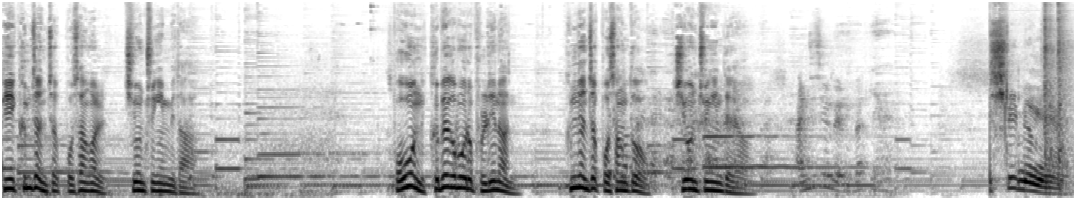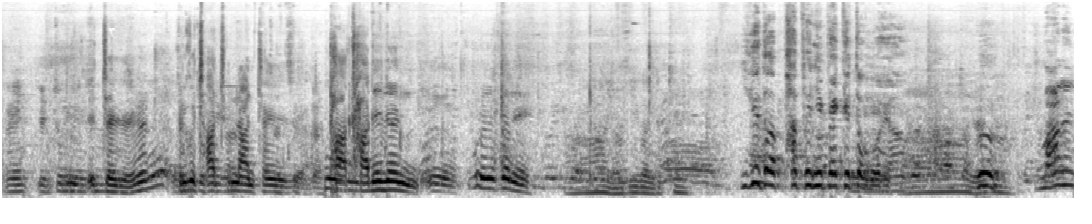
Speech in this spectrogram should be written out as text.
비금전적 보상을 지원 중입니다. 보훈 급여금으로 불리는 금전적 보상도 지원 중인데요. 앉으시면 됩니다. 실명이에요. 왼, 왼쪽 이쪽에 그리고 좌측 난청이고요. 다 다리는 예, 부러졌더니 아, 여기가 이렇게 이게 다 파편이 뺏겼던 거야. 그 많은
